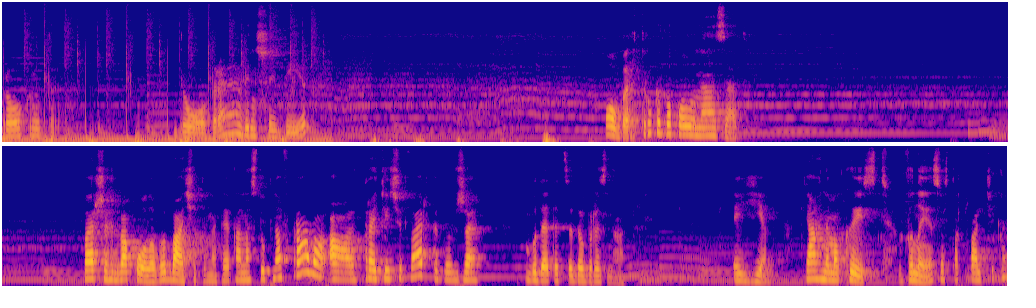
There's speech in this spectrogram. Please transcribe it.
Прокрутили. Добре, в інший бік. Оберт. Руки по колу назад. Перших два кола ви бачитимете, яка наступна вправа, а третє і четверте ви вже будете це добре знати. Є. Тягнемо кисть вниз, ось так пальчики.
